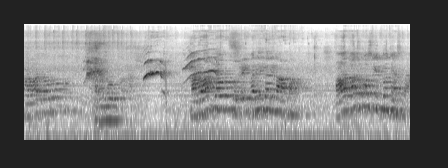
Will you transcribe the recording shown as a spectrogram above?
నా రాజు ఎవరు? రాజు. నా రాజు ఎవరు? ఖరీదైన ఆత్మ. ఆ రాజు కోసం యుద్ధం చేస్తా.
